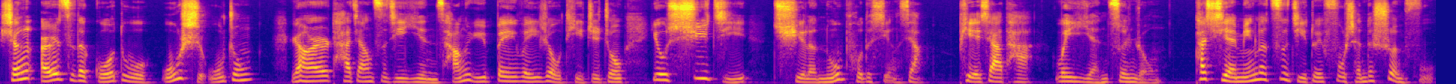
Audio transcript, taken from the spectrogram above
神儿子的国度无始无终，然而他将自己隐藏于卑微肉体之中，又虚极取了奴仆的形象，撇下他威严尊荣。他显明了自己对父神的顺服。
